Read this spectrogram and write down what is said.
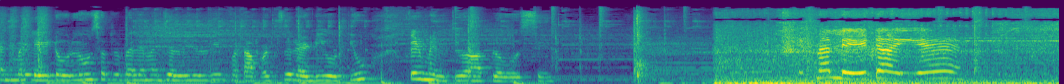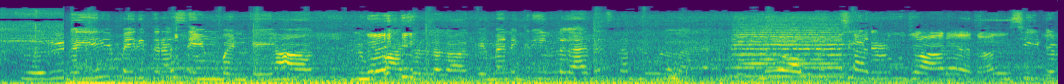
एंड मैं लेट हो रही हूँ। सबसे पहले मैं जल्दी जल्दी फटाफट से रेडी होती हूँ। फिर मिलती हूँ आप लोगों से। इतना लेट आई है। ये मेरी तरह सेम बन के यहाँ ब्लू काजल लगा के। मैंने ग्रीन लगाया था इसने ब्लू लगाया है। जा रहा है ना सीटर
